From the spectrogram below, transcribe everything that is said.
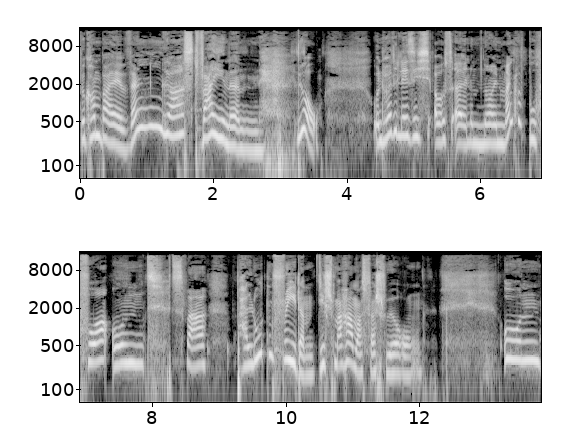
willkommen bei Wengast Weinen. Jo. Und heute lese ich aus einem neuen Minecraft-Buch vor und zwar Paluten Freedom, die Schmahamas-Verschwörung. Und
